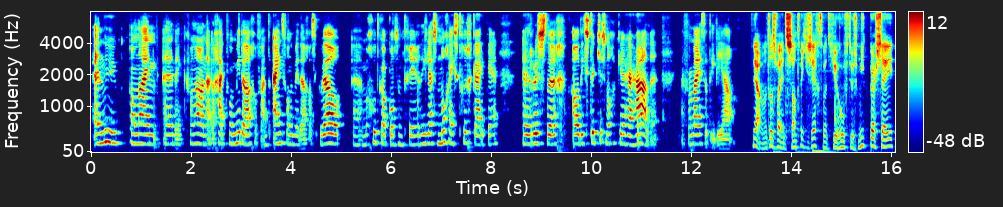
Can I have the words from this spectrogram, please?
En nu, online, eh, denk ik van, oh, nou dan ga ik vanmiddag of aan het eind van de middag, als ik wel uh, me goed kan concentreren, die les nog eens terugkijken. En rustig al die stukjes nog een keer herhalen. En voor mij is dat ideaal. Ja, want dat is wel interessant wat je zegt. Want je hoeft dus niet per se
